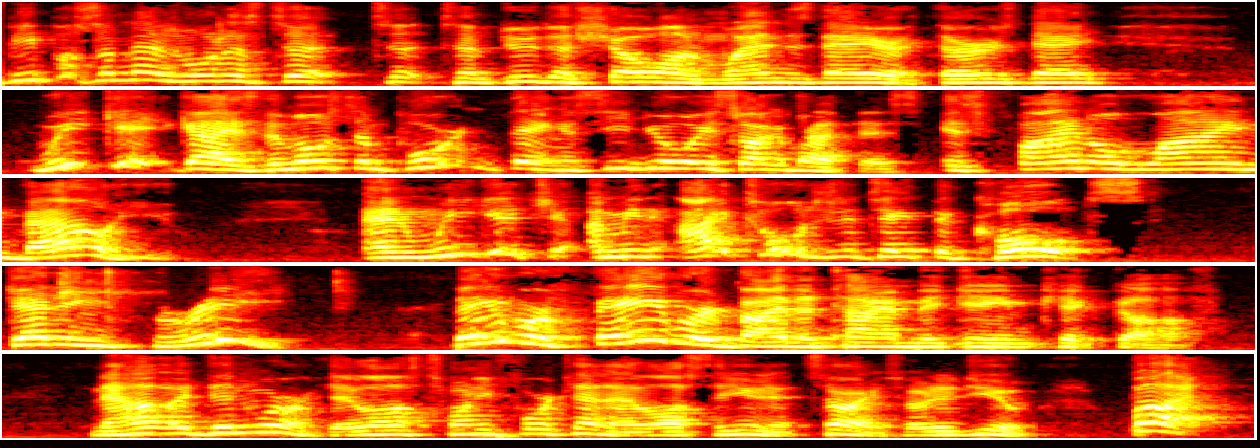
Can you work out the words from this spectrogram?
people sometimes want us to, to, to do the show on Wednesday or Thursday. We get, guys, the most important thing, and you always talk about this, is final line value. And we get you, I mean, I told you to take the Colts getting three. They were favored by the time the game kicked off. Now it didn't work. They lost 24 10. I lost the unit. Sorry, so did you. But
